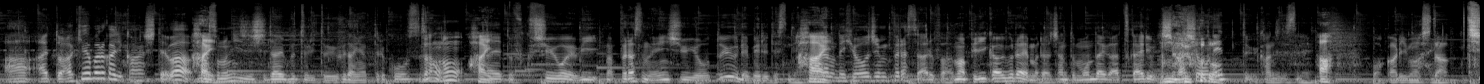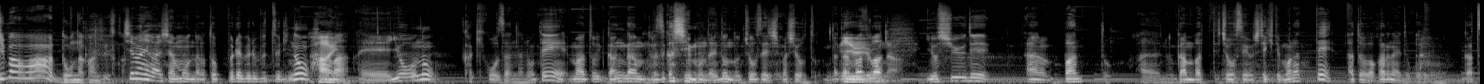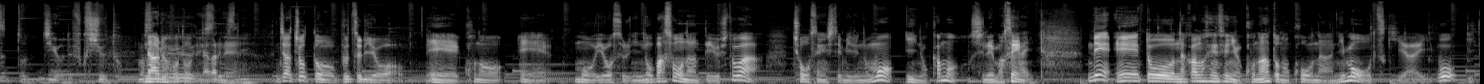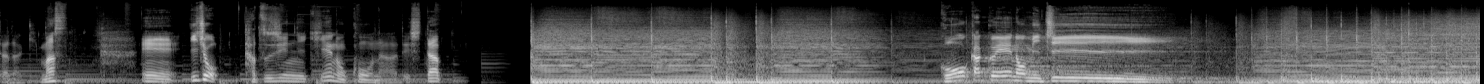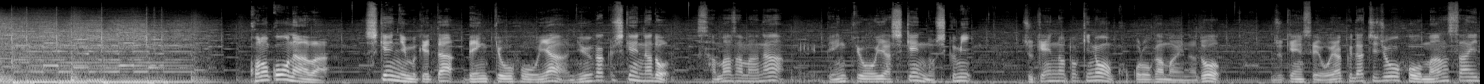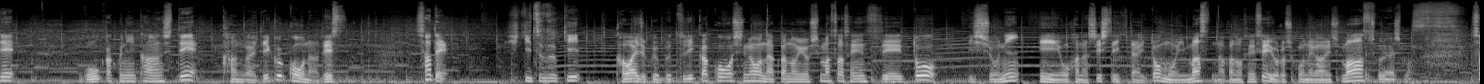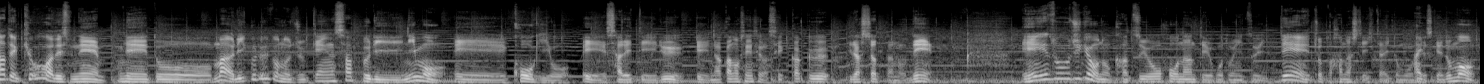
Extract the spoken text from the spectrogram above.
ああと秋葉原会に関しては、まあ、はいその二次次第物理という普段やってるコース座ののはい、えー、と復習および、まあ、プラスの演習用というレベルですね、はい。なので標準プラスアルファ、まあ、ピリカぐらいまではちゃんと問題が扱えるようにしましょうねという感じですね。あわかりました、千葉はどんな感じですか？千葉に関してはもうなんかトップレベル物理の、はい。まあえー用の夏期講座なので、まあ、とガンガン難しい問題どんどん挑戦しましょうと。だからまずは予習であのバンとあの頑張って挑戦をしてきてもらってあとは分からないところをガツッと授業で復習と、まあなるほどね流れですね。じゃあちょっと物理を、えーこの、えーもう要するに伸ばそうなんていう人は挑戦してみるのもいいのかもしれません。はいで、えー、と中野先生にはこの後のコーナーにもお付き合いをいただきます。えー以上達人に聞けのコーナーでした。合格への道。このコーナーは試験に向けた勉強法や入学試験などさまざまな勉強や試験の仕組み受験の時の心構えなど受験生お役立ち情報満載で合格に関して考えていくコーナーです。さて引き続き河合塾物理科講師の中野義正先生と一緒に、えーお話ししていきたいと思います中野先生よろしくお願いしますよろしくお願いします。さて今日はですねえっ、とまあリクルートの受験サプリにも、えー講義を、えーされている、えー中野先生がせっかくいらっしゃったので映像授業の活用法なんていうことについてちょっと話していきたいと思うんですけども、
